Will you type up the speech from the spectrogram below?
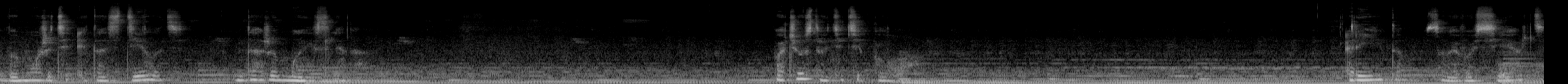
Вы можете это сделать даже мысленно. Почувствуйте тепло, ритм своего сердца.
